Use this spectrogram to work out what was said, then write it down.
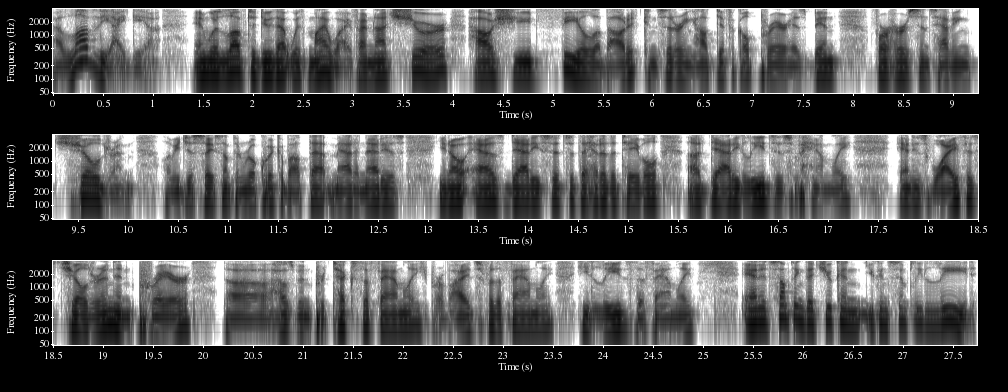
I love the idea and would love to do that with my wife. I'm not sure how she'd feel about it, considering how difficult prayer has been for her since having children. Let me just say something real quick about that, Matt, and that is, you know, as daddy sits at the head of the table, uh, daddy leads his family and his wife, his children in prayer. The husband protects the family, he provides for the family, he leads the family. And it's something that you can you can simply lead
